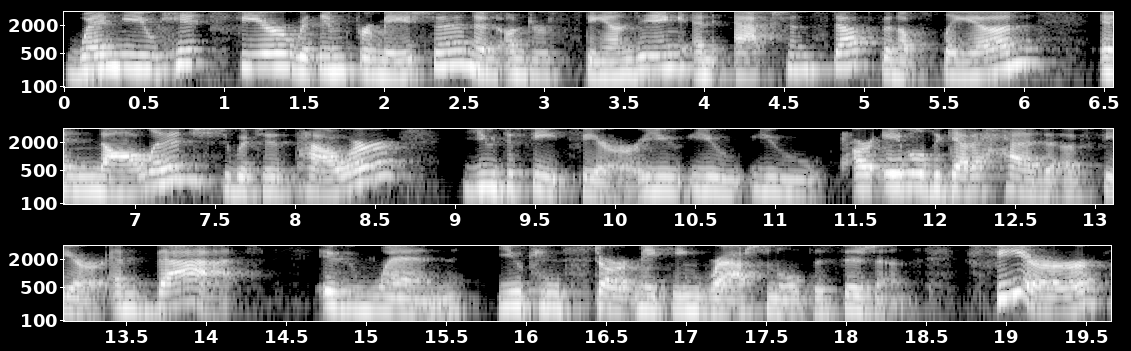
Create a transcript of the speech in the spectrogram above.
When you hit fear with information and understanding and action steps and a plan and knowledge which is power you defeat fear you you you are able to get ahead of fear. And that is when you can start making rational decisions. Fear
